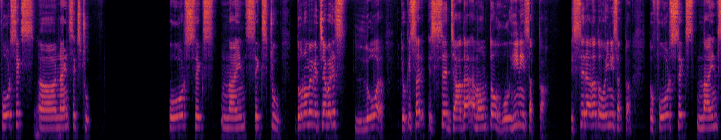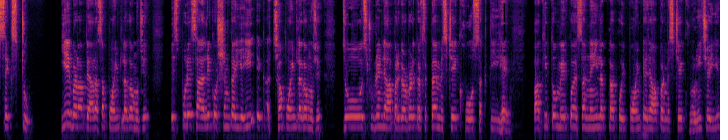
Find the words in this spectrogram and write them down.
Four six nine six two four six nine six two. दोनों में विच एवर इज़ लोअर क्योंकि सर इससे ज़्यादा अमाउंट तो हो ही नहीं सकता। इससे ज़्यादा तो हो ही नहीं सकता। तो four six nine six two. ये बड़ा प्यारा सा पॉइंट लगा मुझे। इस पूरे सैलरी क्वेश्चन का यही एक अच्छा पॉइंट लगा मुझे, जो स्टूडेंट यहाँ पर गड़बड़ कर सकता है मिस्टेक हो सकती है। बाकी तो मेरे को ऐसा नहीं लगता कोई पॉइंट है जहाँ पर मिस्टेक होनी चाहिए।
